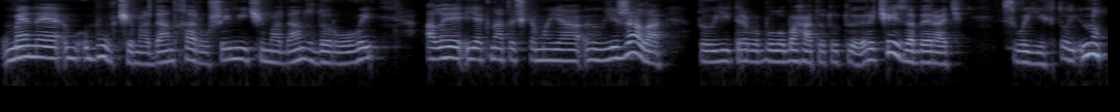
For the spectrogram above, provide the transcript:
У мене був чемодан, хороший, мій чемодан, здоровий. Але як наточка моя е, в'їжджала, то їй треба було багато тут речей забирати своїх. То, ну,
